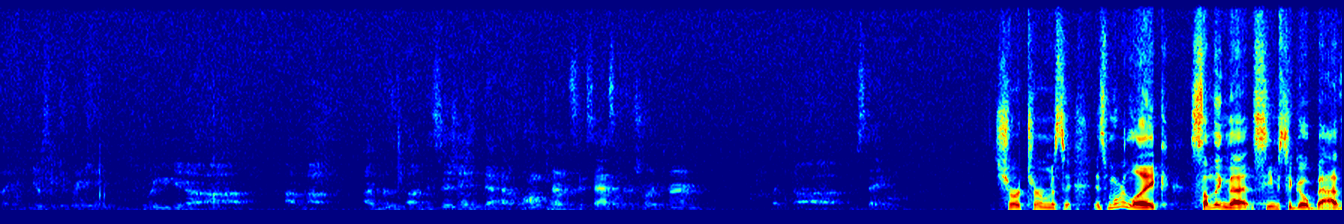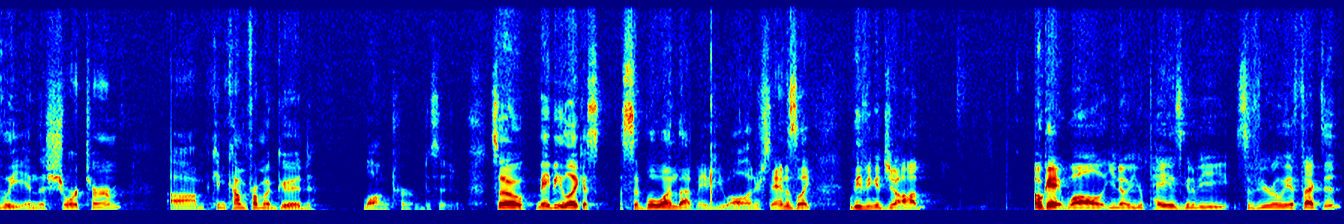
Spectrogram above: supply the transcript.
like in your situation, where you did a, uh, a, a, a, re- a decision that had a long-term success or a short-term, like, uh, mistake? Short-term. It's more like something that seems to go badly in the short term um, can come from a good long-term decision. So maybe like a simple one that maybe you all understand is like leaving a job. Okay, well, you know, your pay is going to be severely affected.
